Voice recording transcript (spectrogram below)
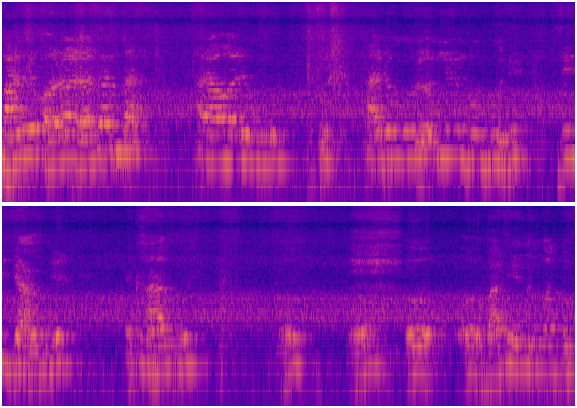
많이 걸어야 된다 할아버지 하루 그러는 부분이 않게 가고 어, 어, 어, 어, 맛있는 것도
